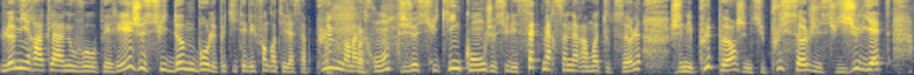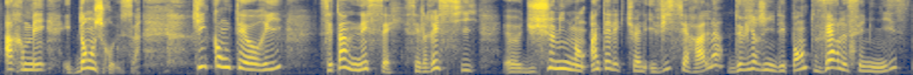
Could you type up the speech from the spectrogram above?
le miracle a à nouveau opéré. Je suis Dumbo, le petit éléphant, quand il a sa plume dans la trompe. Je suis King Kong, je suis les sept mercenaires à moi toute seule. Je n'ai plus peur, je ne suis plus seule. Je suis Juliette, armée et dangereuse. King Kong Theory, c'est un essai, c'est le récit euh, du cheminement intellectuel et viscéral de Virginie Despentes vers le féminisme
